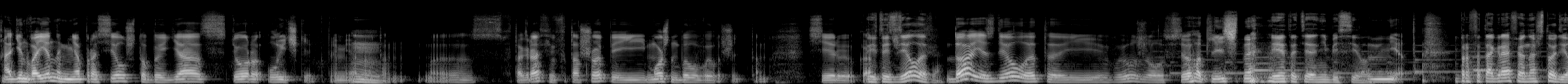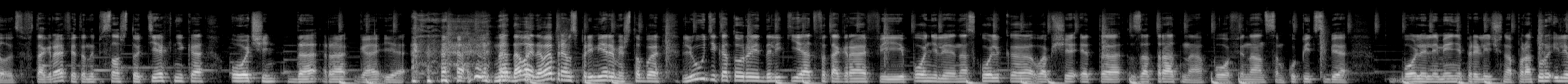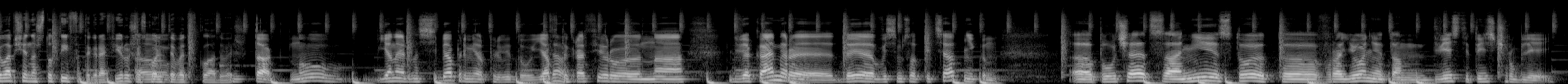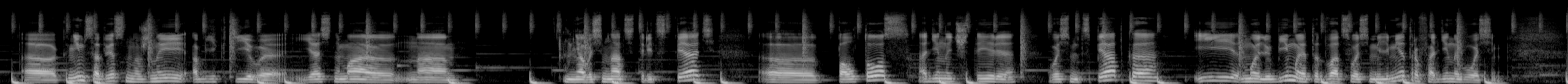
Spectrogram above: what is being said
Один военный меня просил, чтобы я стер лычки, к примеру, М. там, с фотографий в фотошопе, и можно было выложить там серию И ты карточек. сделал это? Да, я сделал это и выложил, все отлично. И это тебя не бесило? Нет. Про фотографию она что делается? Фотография, ты написал, что техника очень дорогая. Давай, давай прям с примерами, чтобы люди, которые далеки от фотографии, поняли, насколько вообще это затратно по финансам купить себе более или менее приличную аппаратуру, или вообще на что ты фотографируешь и сколько Э, ты в это вкладываешь? Так, ну, я, наверное, себя пример приведу. Я Давай. фотографирую на две камеры D850 Nikon. Э, Получается, они стоят э, в районе там 200 тысяч рублей. Э, К ним, соответственно, нужны объективы. Я снимаю на... У меня 18-35, э, Полтос 1.4, 85 и мой любимый это 28 миллиметров 1.8.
